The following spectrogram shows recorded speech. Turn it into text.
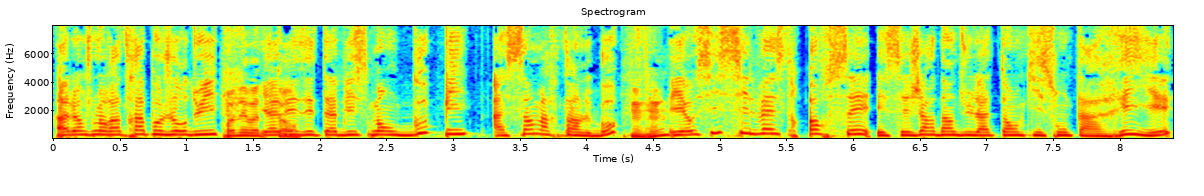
Alors je me rattrape aujourd'hui. Il y a temps. les établissements Goupy à Saint-Martin-le-Beau. Mhm. Et il y a aussi Sylvestre Orsay et ses jardins du Latin qui sont à Rier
